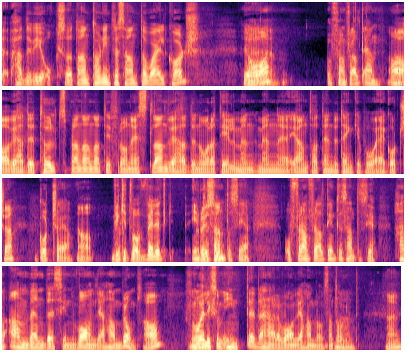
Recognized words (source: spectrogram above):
eh, hade vi ju också ett antal intressanta wildcards. Ja, Eh, och framförallt en. ja. Ja. vi hade Tults bland annat ifrån Estland. Vi hade några till, men, men eh, jag antar att den du tänker på är Gotcha. Gotcha, ja. Ja, Vilket var väldigt intressant att se. Och framförallt intressant att se, han använde sin vanliga handbroms. ja. Det var ju liksom inte det här vanliga handbromsantaget. Nej. Nej,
